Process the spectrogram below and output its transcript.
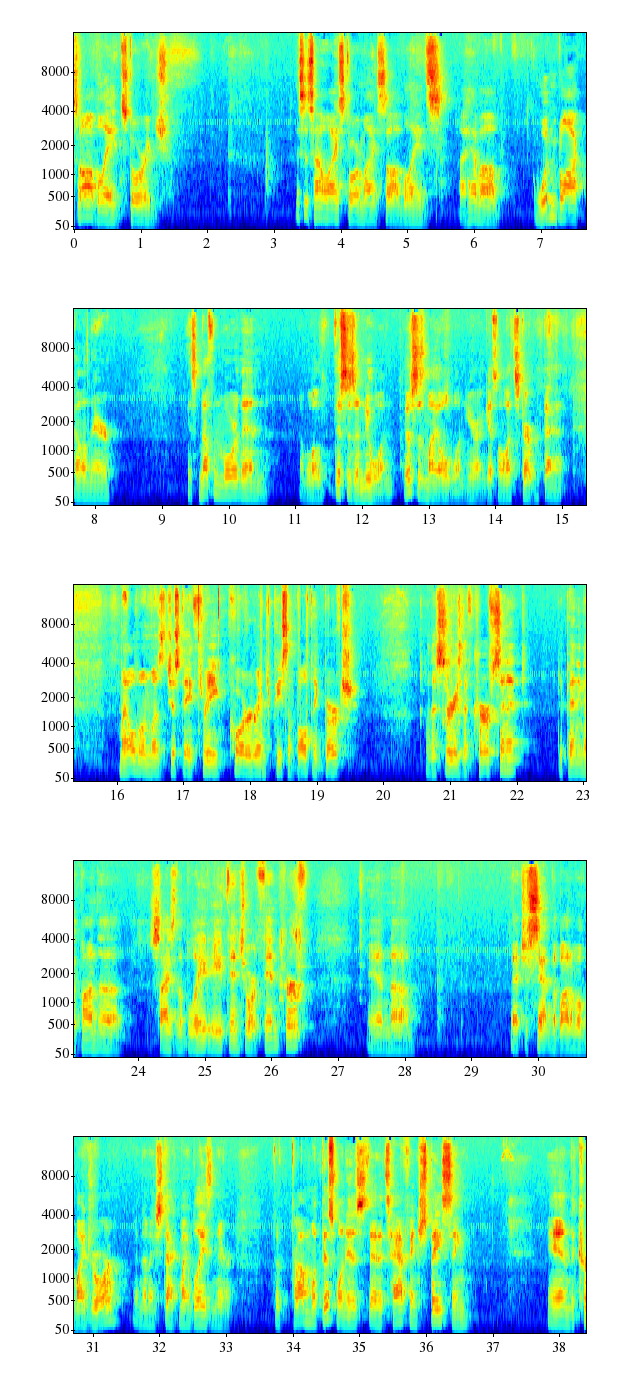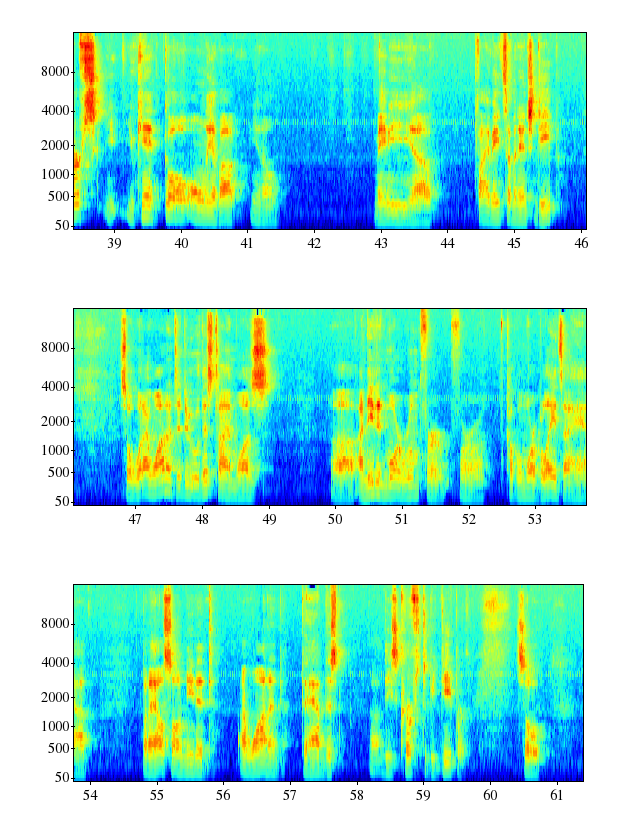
Saw blade storage. This is how I store my saw blades. I have a wooden block down there. It's nothing more than, well, this is a new one. This is my old one here, I guess. Well, let's start with that. My old one was just a three quarter inch piece of Baltic birch with a series of kerfs in it, depending upon the size of the blade, eighth inch or thin kerf. And uh, that just sat in the bottom of my drawer, and then I stacked my blades in there. The problem with this one is that it's half inch spacing, and the kerfs, you, you can't go only about, you know, maybe uh, 5 eighths of an inch deep. So what I wanted to do this time was, uh, I needed more room for, for a couple more blades I had, but I also needed, I wanted to have this uh, these kerfs to be deeper. So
